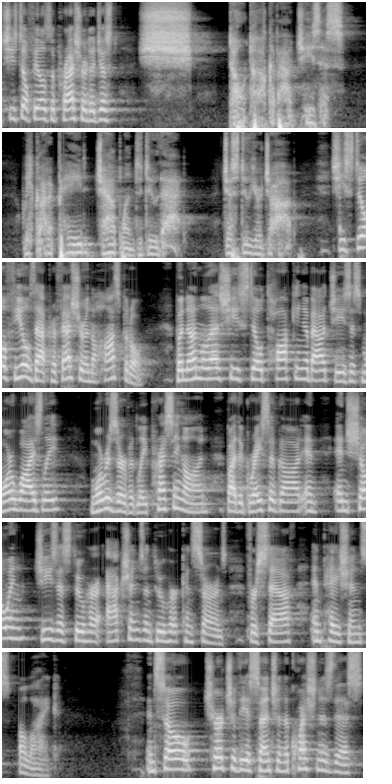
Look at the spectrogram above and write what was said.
she still feels the pressure to just, shh, don't talk about Jesus. We've got a paid chaplain to do that. Just do your job. She still feels that professor in the hospital, but nonetheless, she's still talking about Jesus more wisely, more reservedly, pressing on by the grace of God and, and showing Jesus through her actions and through her concerns for staff and patients alike. And so, Church of the Ascension, the question is this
